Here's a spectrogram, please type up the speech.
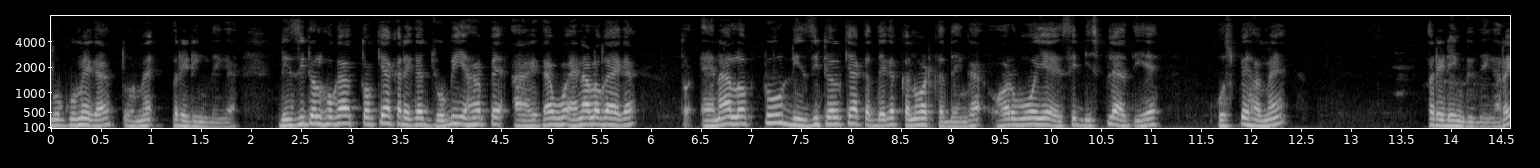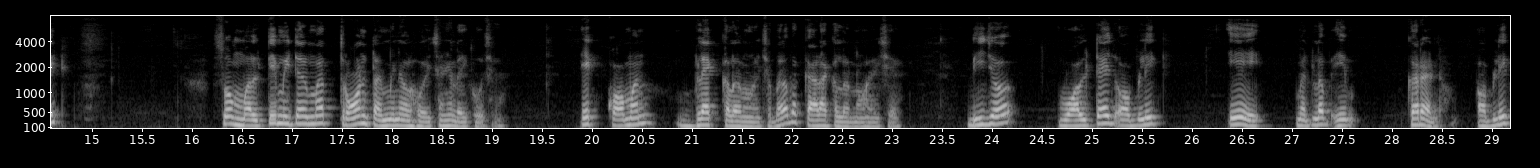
वो घूमेगा तो हमें रीडिंग देगा डिजिटल होगा तो क्या करेगा जो भी यहाँ पे आएगा वो एनालॉग आएगा तो एनालॉग टू डिजिटल क्या कर देगा कन्वर्ट कर देगा और वो ये ऐसी डिस्प्ले आती है उस पर हमें રીડિંગ દી દેગા રાઈટ સો મલ્ટીમીટરમાં ત્રણ ટર્મિનલ હોય છે અહીંયા લખ્યું છે એક કોમન બ્લેક કલરનો હોય છે બરાબર કાળા કલરનો હોય છે બીજો વોલ્ટેજ ઓબ્લિક એ મતલબ એ કરંટ ઓબ્લિક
